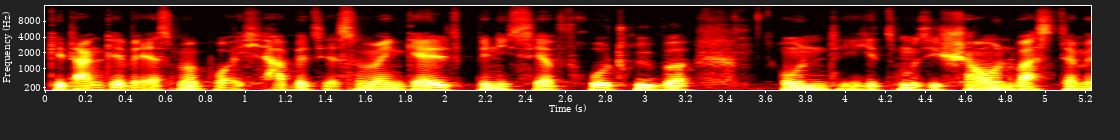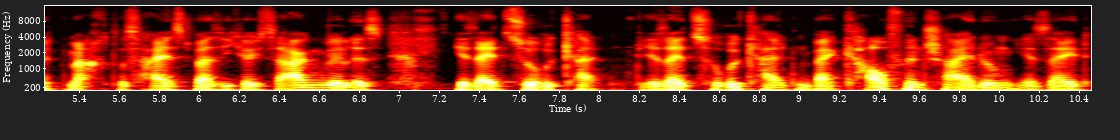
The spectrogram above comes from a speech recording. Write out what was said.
Gedanke wäre erstmal, boah, ich habe jetzt erstmal mein Geld, bin ich sehr froh drüber und jetzt muss ich schauen, was damit macht. Das heißt, was ich euch sagen will, ist, ihr seid zurückhaltend. Ihr seid zurückhaltend bei Kaufentscheidungen, ihr seid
